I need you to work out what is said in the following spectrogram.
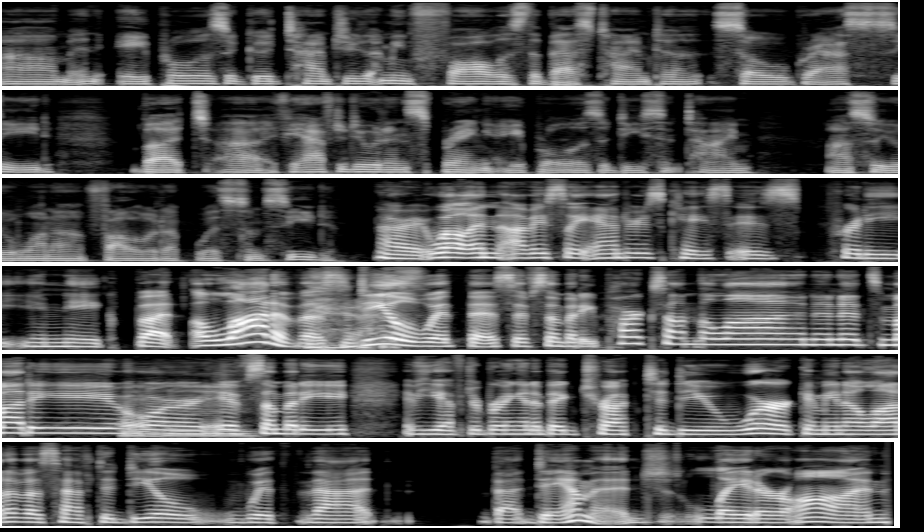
Um, and April is a good time to do that. I mean, fall is the best time to sow grass seed, but uh, if you have to do it in spring, April is a decent time. Uh, so you'll want to follow it up with some seed. All right. Well, and obviously Andrew's case is pretty unique, but a lot of us yes. deal with this. If somebody parks on the lawn and it's muddy, or mm-hmm. if somebody, if you have to bring in a big truck to do work, I mean, a lot of us have to deal with that that damage later on.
